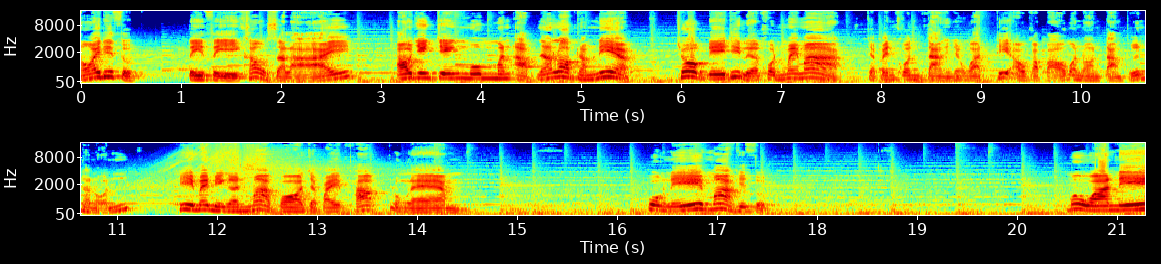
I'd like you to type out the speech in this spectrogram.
น้อยที่สุด ตีสี่เข้าสลาย เอาจริง ๆ มุมมันอับนะรอบทำเนียบ โชคดีที่เหลือคนไม่มาก จะเป็นคนต่างจังหวัดที่เอากระเป๋ามานอนตามพื้นถนน ที่ไม่มีเงินมากพอจะไปพักโรงแรม พวกนี้มากที่สุด เมื่อวานนี้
